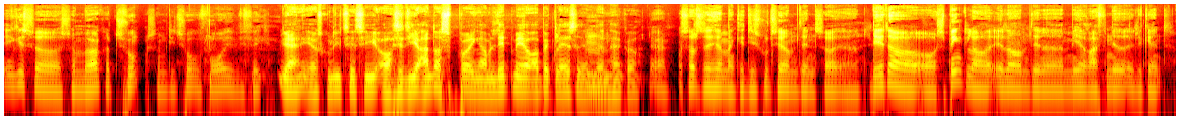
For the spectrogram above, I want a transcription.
Ikke så, så mørk og tung, som de to forrige, vi fik. Ja, jeg skulle lige til at sige. Og så de andre springer lidt mere op af glasset, end Mm. den her gør. Ja. Og så er det så her, man kan diskutere, om den så er lettere og spinklere, eller om den er mere raffineret og elegant.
